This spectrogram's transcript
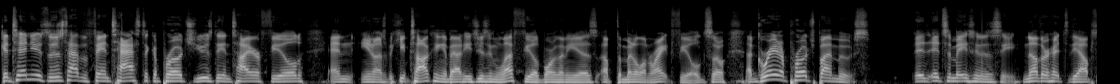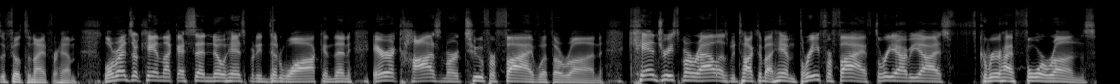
Continues to just have a fantastic approach, use the entire field. And, you know, as we keep talking about, he's using left field more than he is up the middle and right field. So a great approach by Moose. It's amazing to see. Another hit to the opposite field tonight for him. Lorenzo Cain, like I said, no hits, but he did walk. And then Eric Hosmer, two for five with a run. Kendrys Morales, we talked about him, three for five, three RBIs, career high four runs.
